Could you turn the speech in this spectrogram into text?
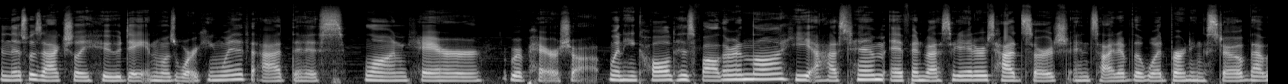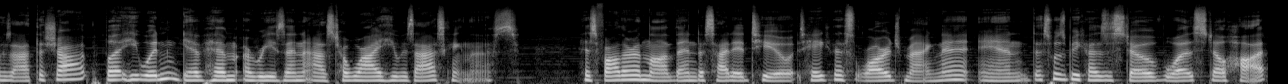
And this was actually who Dayton was working with at this lawn care repair shop. When he called his father in law, he asked him if investigators had searched inside of the wood burning stove that was at the shop, but he wouldn't give him a reason as to why he was asking this. His father in law then decided to take this large magnet, and this was because the stove was still hot,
